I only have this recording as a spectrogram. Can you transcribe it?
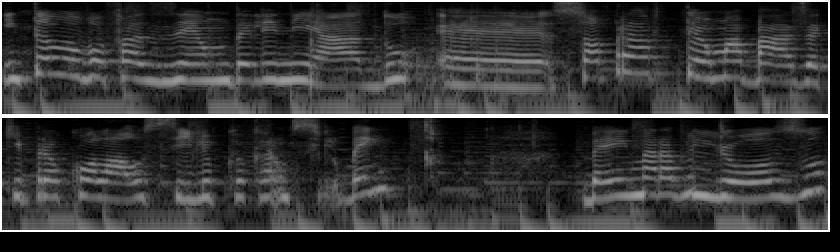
Então eu vou fazer um delineado é, só pra ter uma base aqui pra eu colar o cílio, porque eu quero um cílio bem, bem maravilhoso.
